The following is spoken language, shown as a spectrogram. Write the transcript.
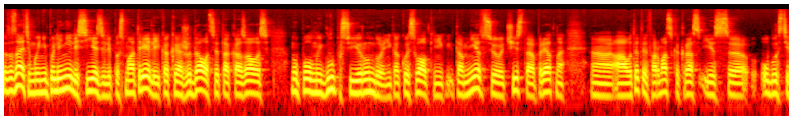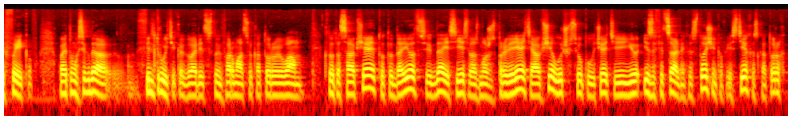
Но, вы знаете, мы не поленились, съездили, посмотрели, и, как и ожидалось, это оказалось ну, полной глупостью и ерундой. Никакой свалки там нет, все чисто, опрятно. А, а вот эта информация как раз из э, области фейков. Поэтому всегда фильтруйте, как говорится, ту информацию, которую вам кто-то сообщает, кто-то дает. Всегда, если есть возможность, проверяйте. А вообще лучше всего получайте ее из официальных источников, из тех, из которых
